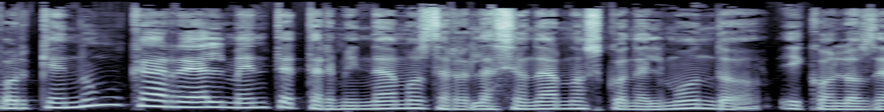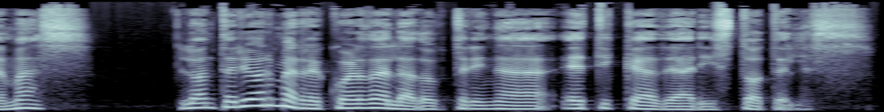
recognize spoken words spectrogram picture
porque nunca realmente terminamos de relacionarnos con el mundo y con los demás. Lo anterior me recuerda a la doctrina ética de Aristóteles.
